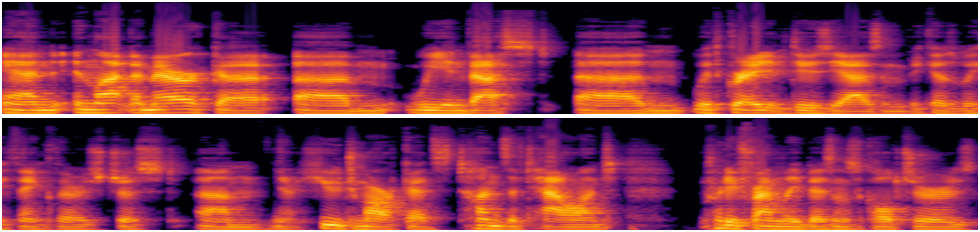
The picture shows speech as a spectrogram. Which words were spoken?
and in latin america um, we invest um, with great enthusiasm because we think there's just um, you know huge markets tons of talent pretty friendly business cultures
